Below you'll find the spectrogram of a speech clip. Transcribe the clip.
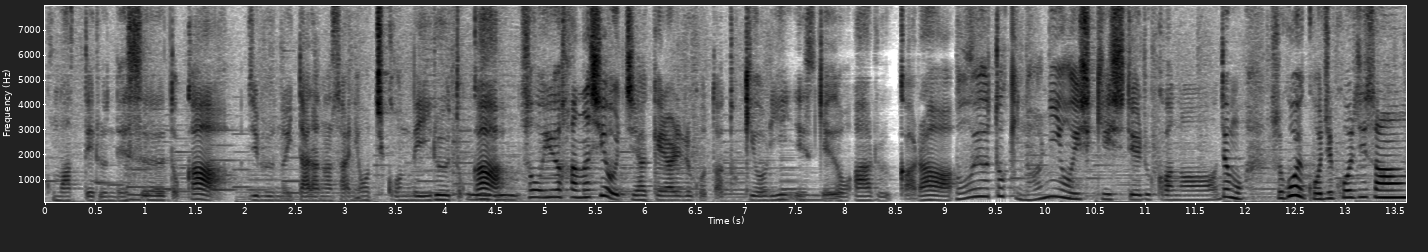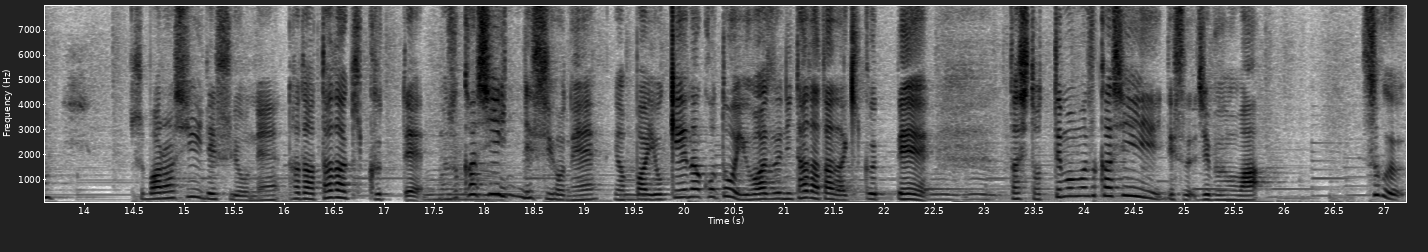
困ってるんですとか、自分の至らなさに落ち込んでいるとか、うんそういう話を打ち明けられることは時折ですけど、あるからそういう時何を意識してるかな。でもすごいこじこじさん素晴らしいですよね。ただただ聞くってうん難しいんですよね。やっぱり余計なことを言わずにただただ聞くって私とっても難しいです自分は。すぐ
